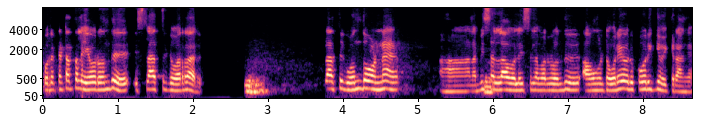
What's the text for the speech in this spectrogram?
ஒரு கட்டத்துல இவர் வந்து இஸ்லாத்துக்கு வர்றாரு. இஸ்லாத்துக்கு வந்த உடனே நபி வஸல்லம் அவர்கள் வந்து அவங்கள்ட்ட ஒரே ஒரு கோரிக்கை வைக்கிறாங்க.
